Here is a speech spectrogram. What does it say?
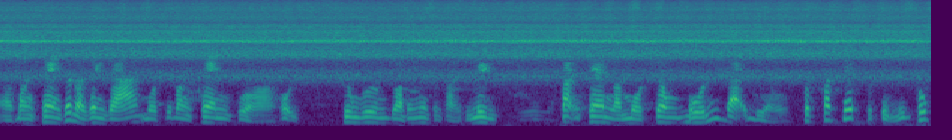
à, bằng khen rất là danh giá, một cái bằng khen của Hội Trung ương Đoàn Thanh niên Cộng sản Hồ Chí Minh. Tặng khen là một trong bốn đại biểu xuất sắc nhất của tỉnh Vĩnh Phúc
